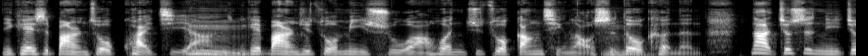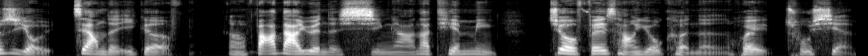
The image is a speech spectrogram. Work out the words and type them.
你可以是帮人做会计啊，嗯、你可以帮人去做秘书啊，或者你去做钢琴老师都有可能。嗯、那就是你就是有这样的一个呃发大愿的心啊，那天命就非常有可能会出现。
